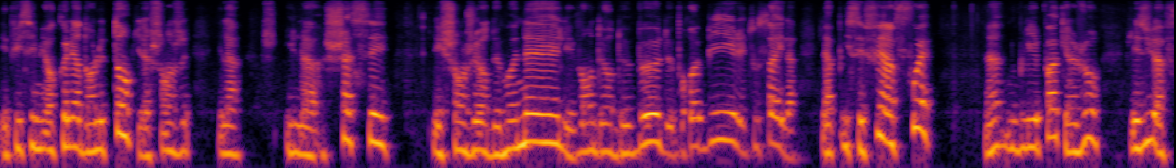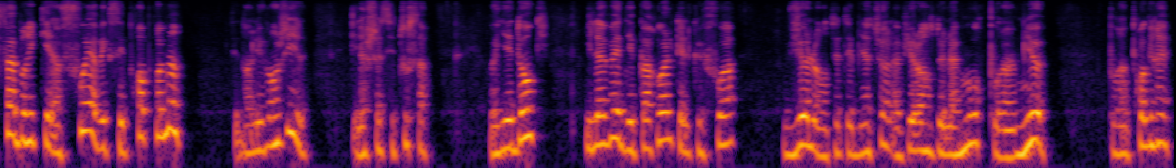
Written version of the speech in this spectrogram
Et puis, il s'est mis en colère dans le temple, il a changé, il a, il chassé les changeurs de monnaie, les vendeurs de bœufs, de brebis, et tout ça. Il, il, s'est fait un fouet. Hein. N'oubliez pas qu'un jour, Jésus a fabriqué un fouet avec ses propres mains. C'est dans l'Évangile. Il a chassé tout ça. Voyez donc, il avait des paroles quelquefois violentes. C'était bien sûr la violence de l'amour pour un mieux, pour un progrès.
